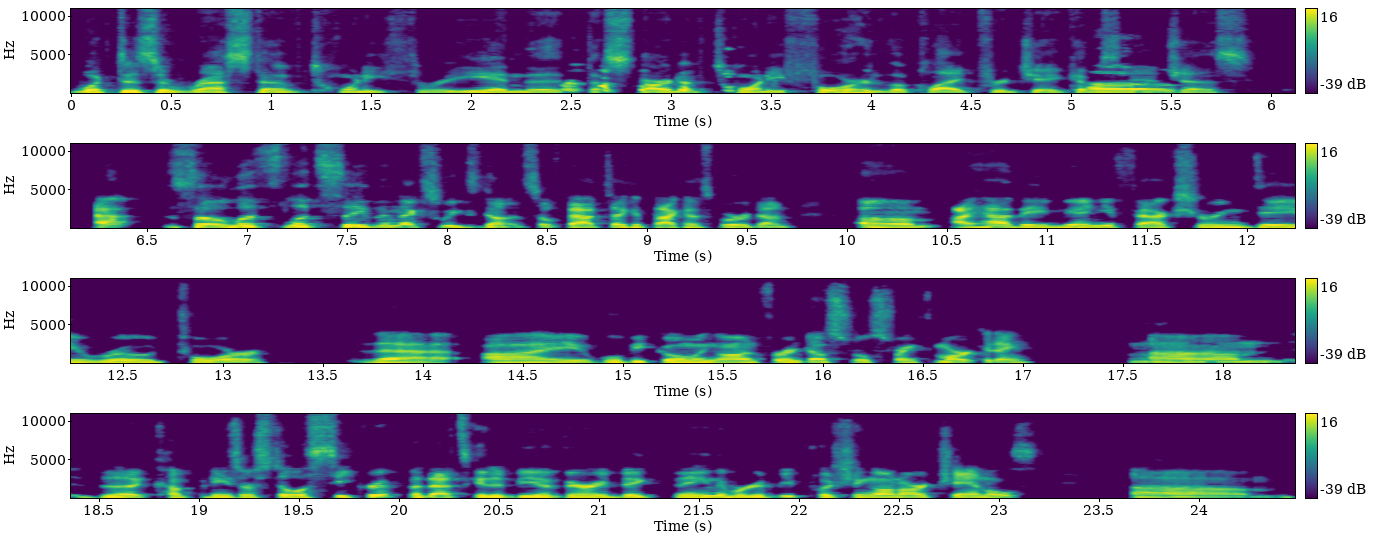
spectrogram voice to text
What does the rest of 23 and the, the start of 24 look like for Jacob Oh. Sanchez? at, so let's let's say the next week's done. So FabTech and Pack Expo are done. Um, I have a manufacturing day road tour that I will be going on for industrial strength marketing. Mm. Um, the companies are still a secret, but that's going to be a very big thing that we're going to be pushing on our channels. Um,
